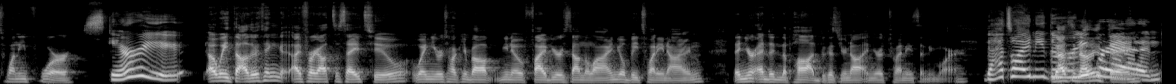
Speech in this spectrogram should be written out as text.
24. scary. Oh wait, the other thing I forgot to say too, when you were talking about you know five years down the line, you'll be 29. Then you're ending the pod because you're not in your 20s anymore. That's why I need the That's rebrand.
